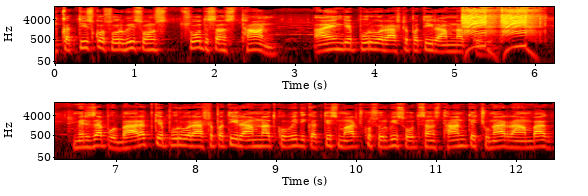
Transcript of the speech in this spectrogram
इकतीस को सुरभि शोध संस्थान आएँगे पूर्व राष्ट्रपति रामनाथ कोविंद। मिर्ज़ापुर, भारत के पूर्व राष्ट्रपति रामनाथ कोविंद 31 मार्च को सुरभि शोध संस्थान के चुनार रामबाग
